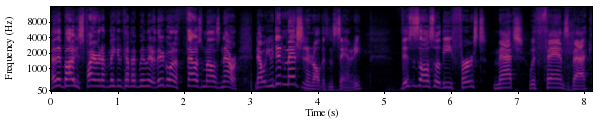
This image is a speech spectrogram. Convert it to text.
And then Bobby's firing up and making a comeback a minute later. They're going a thousand miles an hour. Now, what you didn't mention in all this insanity, this is also the first match with fans back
